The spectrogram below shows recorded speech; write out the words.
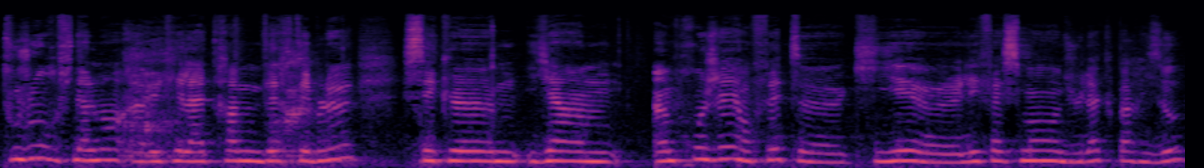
toujours finalement avec la trame verte et bleue, c'est qu'il euh, y a un, projet en fait euh, qui est euh, l'effacement du lac Parisot.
